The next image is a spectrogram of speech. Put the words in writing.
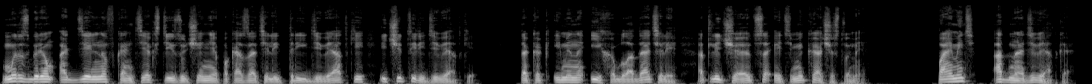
мы разберем отдельно в контексте изучения показателей 3 девятки и 4 девятки, так как именно их обладатели отличаются этими качествами. Память – одна девятка.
